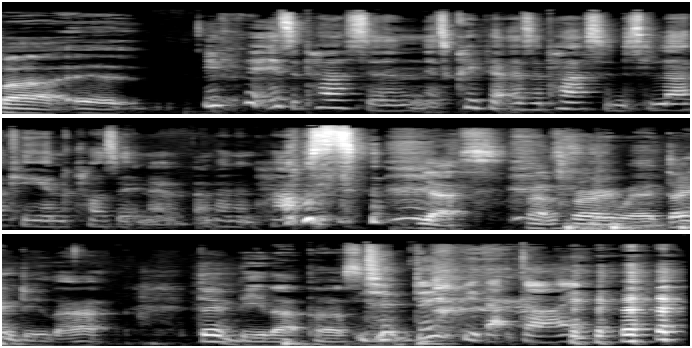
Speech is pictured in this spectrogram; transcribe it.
but it, Even if it is a person, it's creepy that there's a person just lurking in a closet in a abandoned house. yes, that's very weird. Don't do that. Don't be that person. Don't be that guy.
